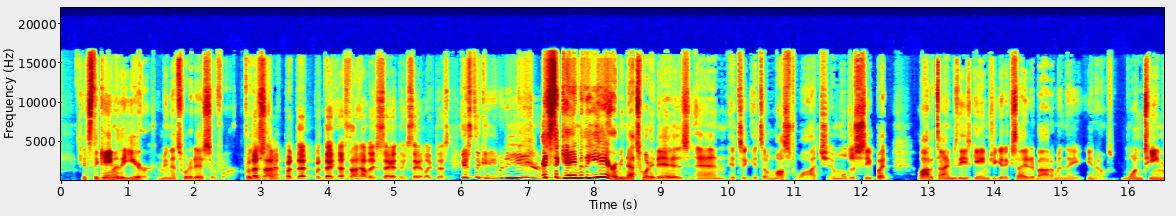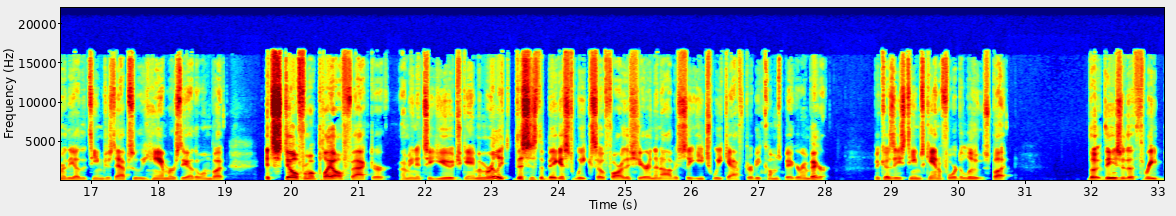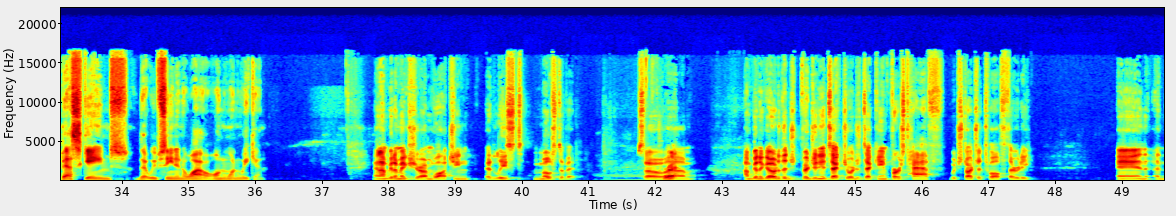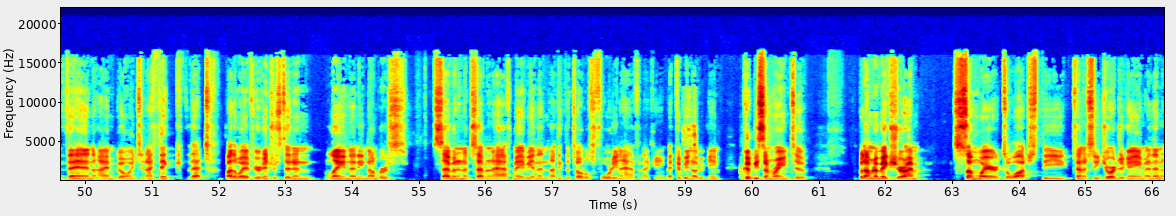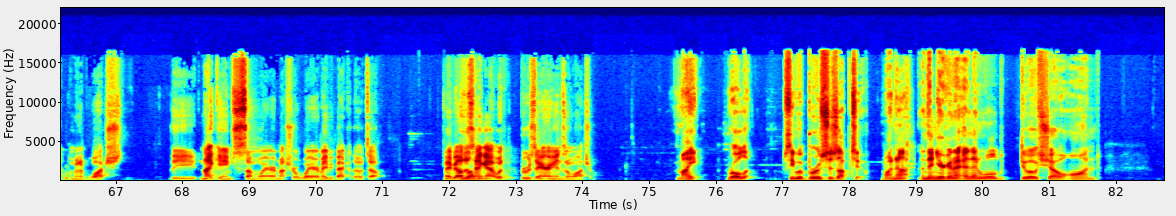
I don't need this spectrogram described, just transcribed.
it's the game of the year. I mean, that's what it is so far. For that's not, time. but that, but they, that's not how they say it. They say it like this: "It's the game of the year." It's the game of the year. I mean, that's what it is, and it's a, it's a must watch, and we'll just see. But a lot of times these games you get excited about them and they you know one team or the other team just absolutely hammers the other one but it's still from a playoff factor i mean it's a huge game and really this is the biggest week so far this year and then obviously each week after becomes bigger and bigger because these teams can't afford to lose. But the, these are the three best games that we've seen in a while on one weekend. And i'm going to make sure i'm watching at least most of it. So um, I'm going to go to the Virginia Tech Georgia Tech game first half, which starts at 12:30. And, and then I'm going to, and I think that, by the way, if you're interested in laying any numbers, seven and seven and a half maybe, and then I think the total is 40 and a half in that game. That could be another game. Could be some rain too. But I'm going to make sure I'm somewhere to watch the Tennessee Georgia game, and then I'm going to watch the night games somewhere. I'm not sure where, maybe back at the hotel. Maybe I'll just Love hang it. out with Bruce Arians and watch him. Might roll it. See what Bruce is up to. Why not? And then you're gonna, and then we'll do a show on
